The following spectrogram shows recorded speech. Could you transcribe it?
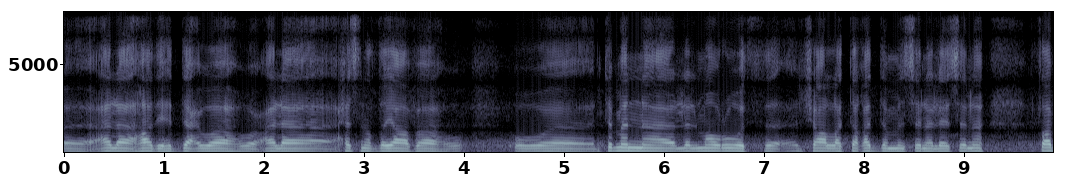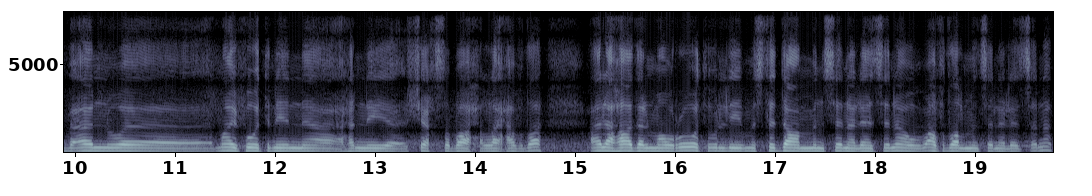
آه، على هذه الدعوة وعلى حسن الضيافة ونتمنى للموروث إن شاء الله التقدم من سنة لسنة. طبعا وما يفوتني إن اهني الشيخ صباح الله يحفظه. على هذا الموروث واللي مستدام من سنة لين سنة وأفضل من سنة لسنه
